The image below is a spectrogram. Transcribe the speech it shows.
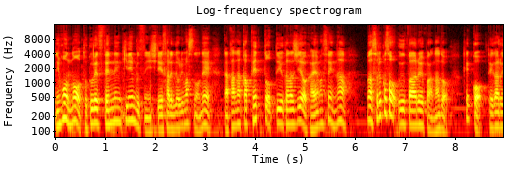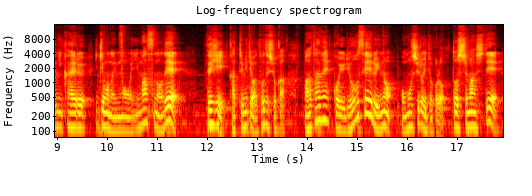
日本の特別天然記念物に指定されておりますのでなかなかペットっていう形では飼えませんが、まあ、それこそウーパールーパーなど結構手軽に飼える生き物もいますのでぜひ買ってみてはどうでしょうか。またねこういう両生類の面白いところとしまして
